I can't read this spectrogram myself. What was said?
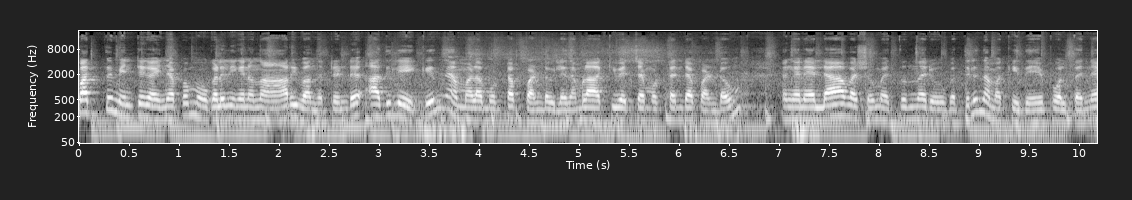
പത്ത് മിനിറ്റ് കഴിഞ്ഞപ്പോൾ മുകളിൽ ഇങ്ങനെ ഒന്ന് ആറി വന്നിട്ടുണ്ട്. അതിലേക്ക് നമ്മളെ മുട്ടപ്പണ്ടമില്ലേ നമ്മളാക്കി വെച്ച മുട്ടന്റെ പണ്ടവും അങ്ങനെ എല്ലാ വശവും എത്തുന്ന രൂപത്തിൽ നമുക്ക് ഇതേപോലെ തന്നെ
